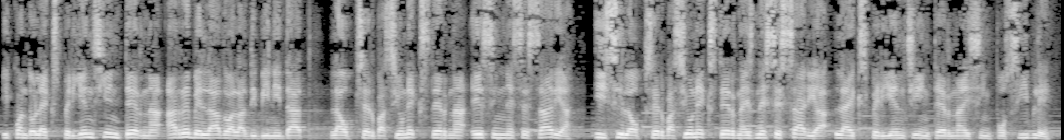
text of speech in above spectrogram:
Y cuando la experiencia interna ha revelado a la divinidad, la observación externa es innecesaria, y si la observación externa es necesaria, la experiencia interna es imposible.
